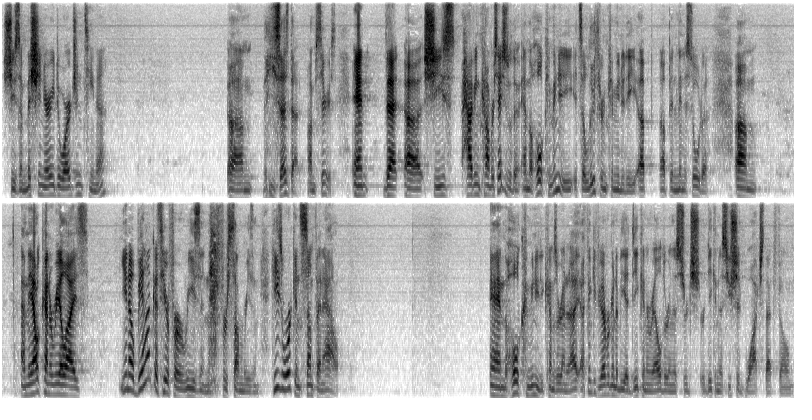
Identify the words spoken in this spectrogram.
she's a missionary to Argentina. Um, he says that, I'm serious. And that uh, she's having conversations with him. And the whole community, it's a Lutheran community up, up in Minnesota. Um, and they all kind of realize you know, Bianca's here for a reason, for some reason. He's working something out. And the whole community comes around. I, I think if you're ever going to be a deacon or elder in this church or deaconess, you should watch that film.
